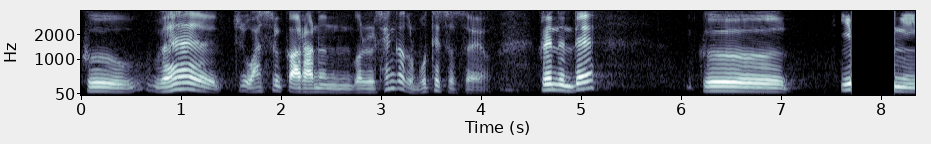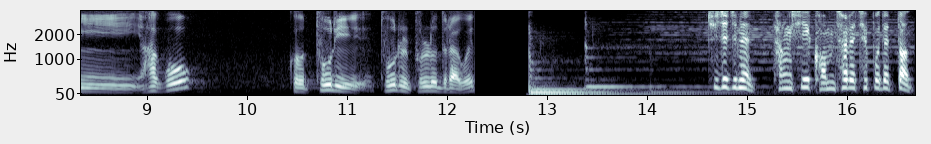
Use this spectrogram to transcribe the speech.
그 왜 왔을까라는 걸 생각을 못 했었어요. 그랬는데 그 이이 하고 그 둘이 둘을 부르더라고요. 취재진은 당시 검찰에 체포됐던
